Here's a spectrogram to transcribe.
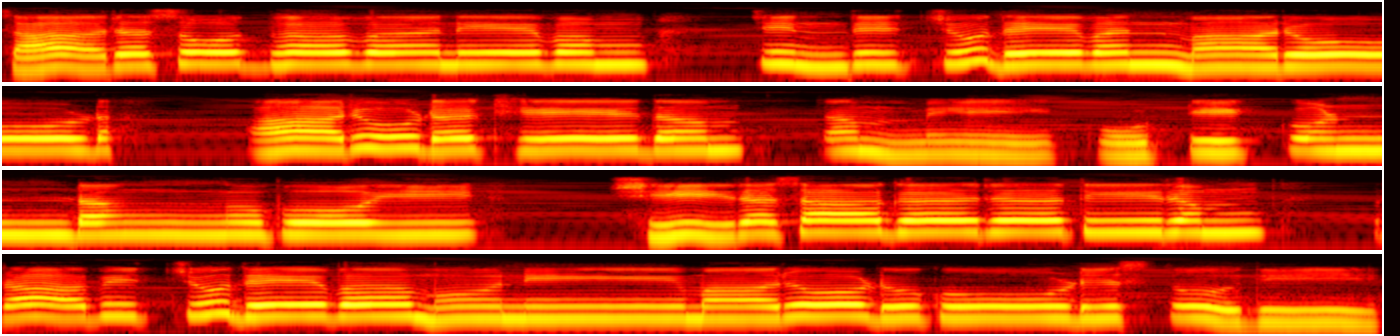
സാരസോദ്ഭവനേവം ചിന്തിച്ചു ദേവന്മാരോട് ആരുടെ ഖേദം തമ്മെ കൂട്ടിക്കൊണ്ടങ്ങു പോയി. ക്ഷീരസാഗര തീരം പ്രാപിച്ചു ദേവമുനിമാരോടുകൂടി സ്തുതി.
